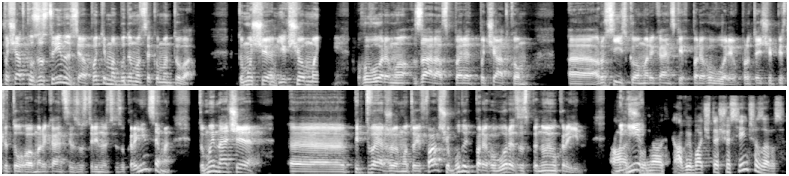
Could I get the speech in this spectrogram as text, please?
Спочатку зустрінуться, а потім ми будемо це коментувати. Тому що якщо ми говоримо зараз перед початком російсько-американських переговорів про те, що після того американці зустрінуться з українцями, то ми, наче, е, підтверджуємо той факт, що будуть переговори за спиною України. А, Мені- що, а ви бачите щось інше зараз?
